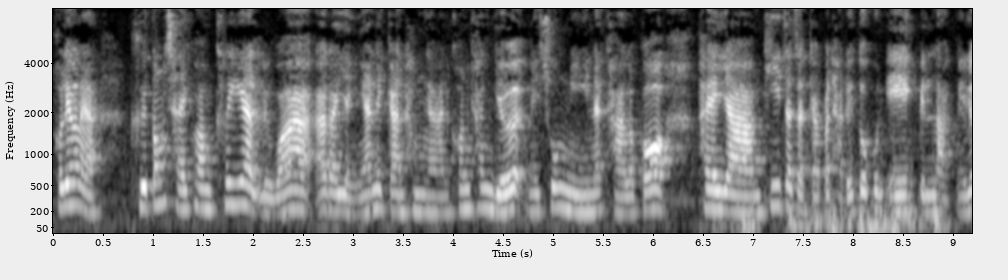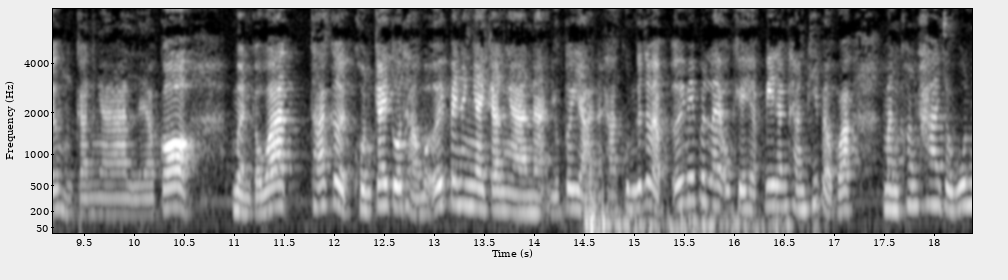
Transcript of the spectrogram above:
เขาเรียกอะไรคือต้องใช้ความเครียดหรือว่าอะไรอย่างเงี้ยในการทำงานค่อนข้างเยอะในช่วงนี้นะคะ แล้วก็พยายามที่จะจัดการปัญหาด้วยตัวคุณเองเป็นหลักในเรื่องของการงาน แล้วก็ เหมือนกับว่าถ้าเกิดคนใกล้ตัวถามว่าเอ้ยเป็นยังไงการงานน่ะยกตัวอย่างนะคะ คุณก็จะแบบเอ้ยไม่เป็นไรโอเคแฮปปี้ทั้งๆที่แบบว่ามันค่อนข้างจะวุ่น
